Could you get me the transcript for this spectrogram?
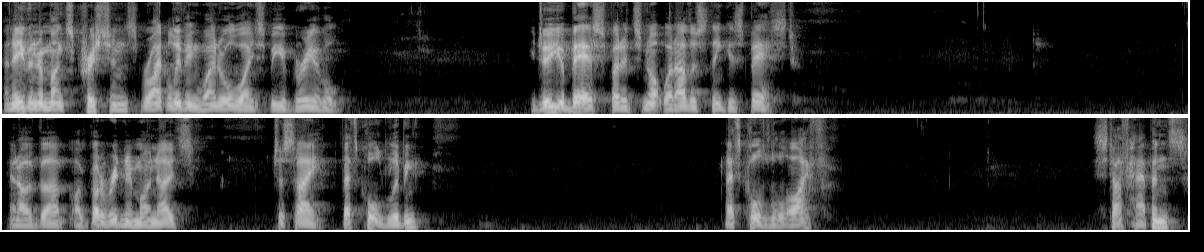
And even amongst Christians, right living won't always be agreeable. You do your best, but it's not what others think is best. And I've, uh, I've got it written in my notes to say that's called living. That's called life. Stuff happens.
